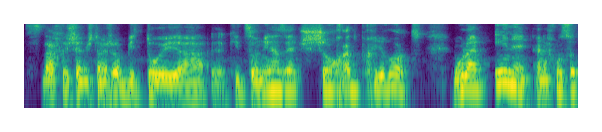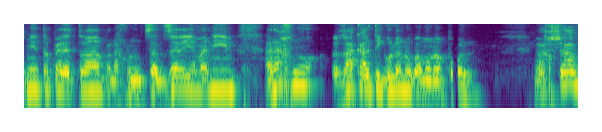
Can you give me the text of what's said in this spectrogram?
סלח לי שאני משתמש בביטוי הקיצוני הזה, שוחד בחירות. אמרו להם, הנה, אנחנו סותמים את הפה לטראמפ, אנחנו נצנזר ימנים, אנחנו, רק אל תיגעו לנו במונופול. ועכשיו,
